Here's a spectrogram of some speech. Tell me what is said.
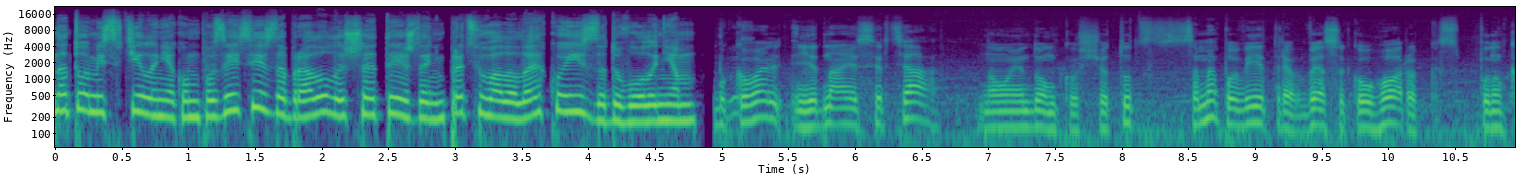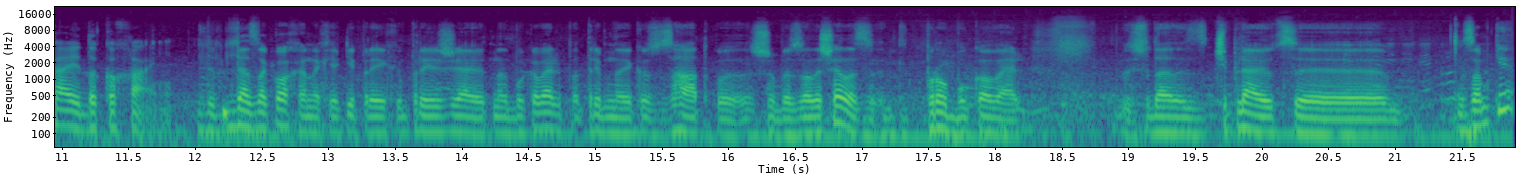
Натомість втілення композиції забрало лише тиждень. Працювали легко і з задоволенням. Буковель єднає серця, на мою думку, що тут саме повітря високо в горок спонукає до кохання. Для закоханих, які приїжджають на Буковель, потрібно якусь згадку, щоб залишилось про Буковель. Сюди чіпляються замки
